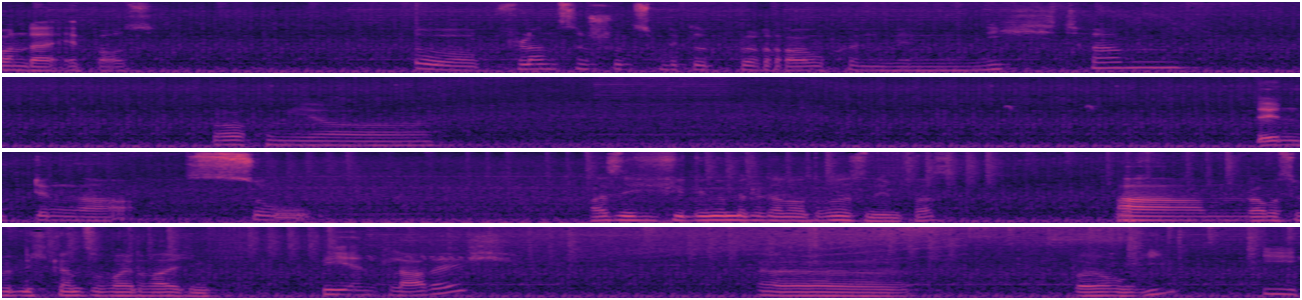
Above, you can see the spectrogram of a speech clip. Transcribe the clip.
Von der App aus. So, Pflanzenschutzmittel brauchen wir nicht haben. Brauchen wir den Dünger. So. Weiß nicht, wie viel Düngemittel da noch drin ist in dem Fass. Ähm, Ich glaube, es wird nicht ganz so weit reichen. wie entlade ich? Äh, Steuerung I. I.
